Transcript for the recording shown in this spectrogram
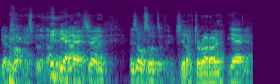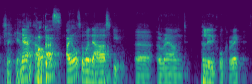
go to Rottnest for the day. Yeah, You true. know, There's all sorts of things. Shit off to Rotto. Yeah. Yeah. Check out Now, the quokkas. I, I also wanted to ask you uh, around political correctness.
